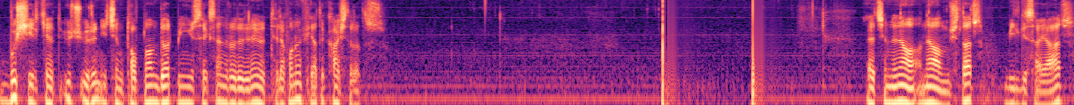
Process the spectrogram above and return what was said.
Bu şirket 3 ürün için toplam 4180 lira ödediğine göre telefonun fiyatı kaç liradır? Evet şimdi ne, ne almışlar? Bilgisayar,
